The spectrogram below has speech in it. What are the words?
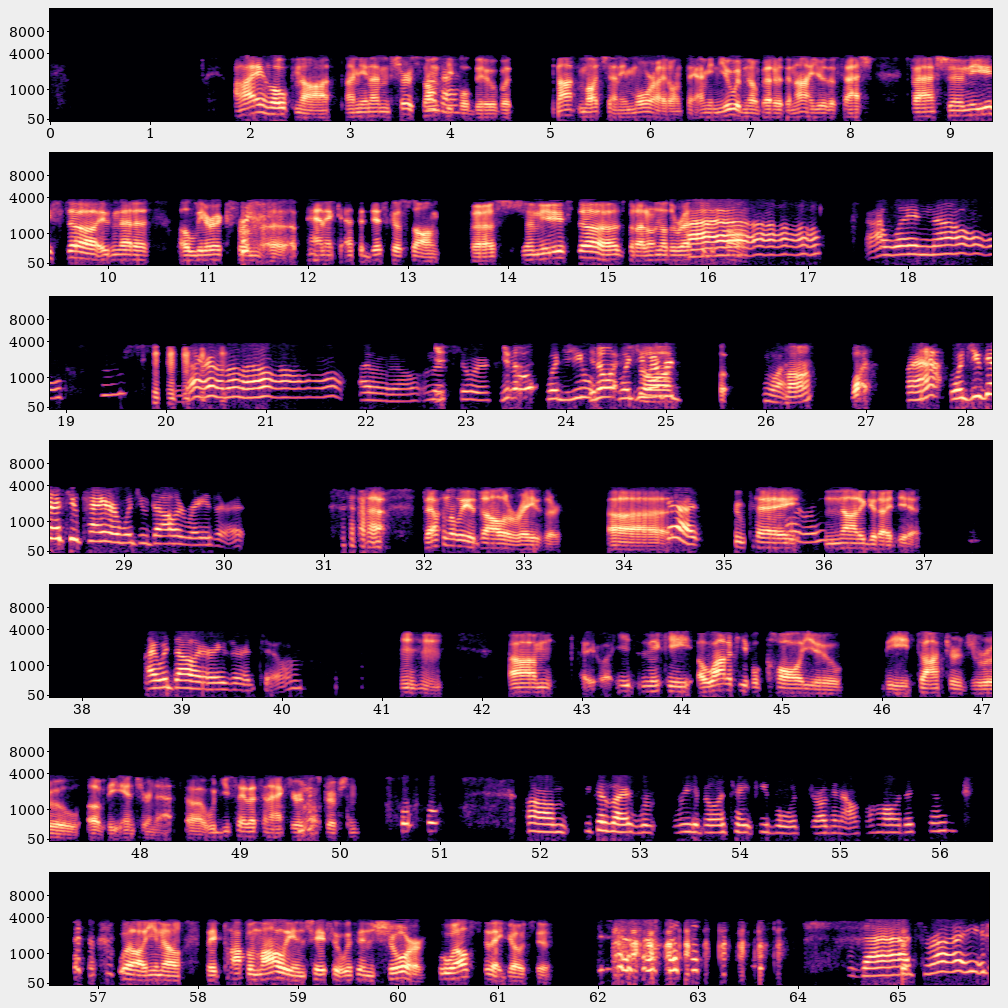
I hope not. I mean, I'm sure some Okay. people do, but not much anymore, I don't think. I mean, you would know better than I. You're the fashion fashionista. Isn't that a, a lyric from a, a Panic at the Disco song? Fashionistas, but I don't know the rest Oh, of the song. I wouldn't know. I don't know. I don't know. I'm not You- sure. you know, Would you? you know what? Would you saw- ever? What? Huh? What? Uh, Would you get a toupee or would you dollar razor it? Definitely a dollar razor. Uh, yeah, Dollar not a good idea. I would dollar razor it too. hmm Um, Nikki, a lot of people call you the Dr. Drew of the Internet. Uh, would you say that's an accurate description? um, because I re- rehabilitate people with drug and alcohol addiction. well, you know, they pop a molly and chase it within shore. Who else do they go to? That's right.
